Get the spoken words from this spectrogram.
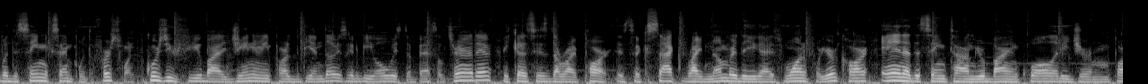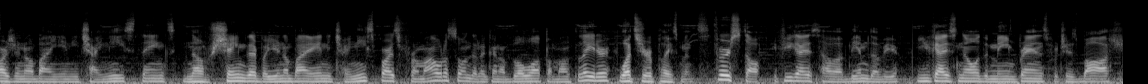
but the same example with the first one. Of course, if you buy a genuine part, the BMW is gonna be always the best alternative because it's the right part. It's the exact right number that you guys want for your car. And at the same time, you're buying quality German parts. You're not buying any Chinese things. No shame but you're not buying any Chinese parts from AutoZone that are gonna blow up a month later. What's your replacements? First off, if you guys have a BMW, you guys know the main brands, which is Bosch.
